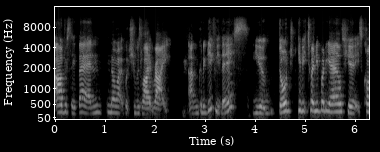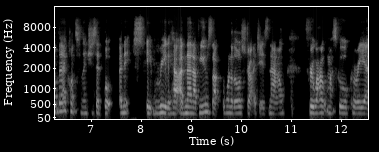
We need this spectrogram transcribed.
obviously, then no, but she was like, right, I'm going to give you this. You don't give it to anybody else. You, it's con- there constantly. She said, but and it's it really had. And then I've used that one of those strategies now throughout my school career.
